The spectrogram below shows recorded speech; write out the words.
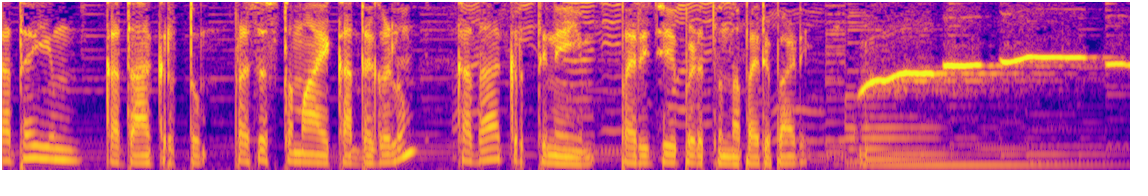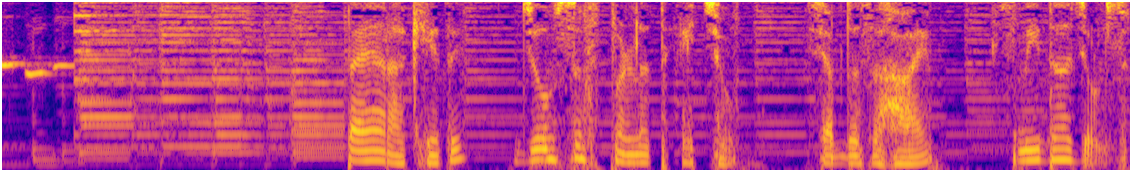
കഥയും കഥാകൃത്തും പ്രശസ്തമായ കഥകളും കഥാകൃത്തിനെയും പരിചയപ്പെടുത്തുന്ന പരിപാടി. തയ്യാറാക്കിയത് ജോസഫ് പള്ളത്ത് എച്ച് ശബ്ദസഹായം സ്മിത ജോൺസൺ.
